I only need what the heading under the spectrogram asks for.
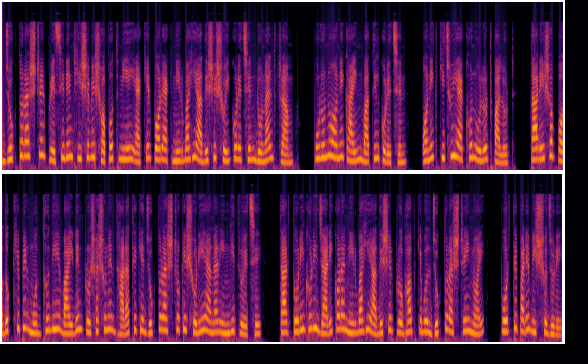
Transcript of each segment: যুক্তরাষ্ট্রের প্রেসিডেন্ট হিসেবে শপথ নিয়েই একের পর এক নির্বাহী আদেশে সই করেছেন ডোনাল্ড ট্রাম্প। পুরনো অনেক আইন বাতিল করেছেন, অনেক কিছুই এখন ওলট পালট তার এসব পদক্ষেপের মধ্য দিয়ে বাইডেন প্রশাসনের ধারা থেকে যুক্তরাষ্ট্রকে সরিয়ে আনার ইঙ্গিত রয়েছে। তার তড়িঘড়ি জারি করা নির্বাহী আদেশের প্রভাব কেবল যুক্তরাষ্ট্রেই নয়, পড়তে পারে বিশ্বজুড়ে।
